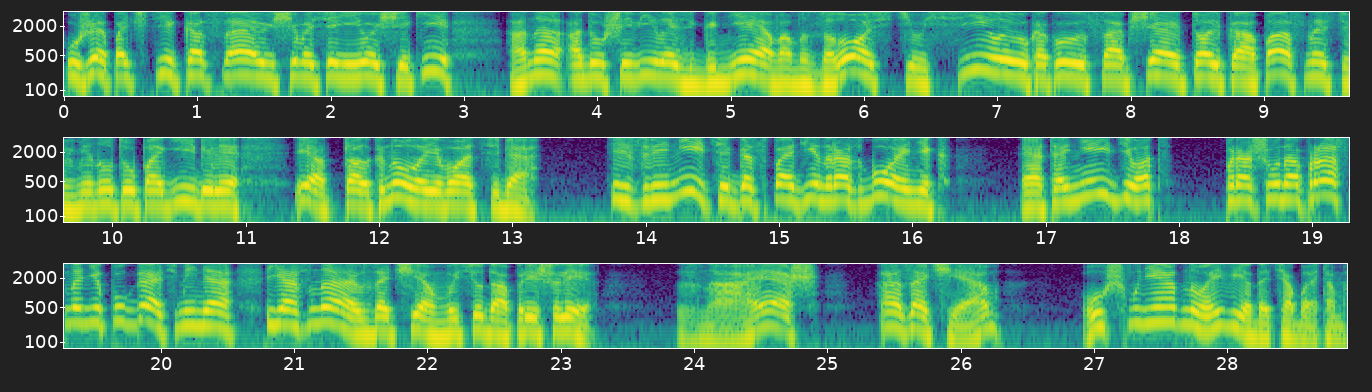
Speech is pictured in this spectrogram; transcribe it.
уже почти касающегося ее щеки, она одушевилась гневом, злостью, силою, какую сообщает только опасность в минуту погибели, и оттолкнула его от себя. «Извините, господин разбойник, это не идет!» Прошу напрасно не пугать меня. Я знаю, зачем вы сюда пришли». «Знаешь? А зачем?» «Уж мне одной ведать об этом.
